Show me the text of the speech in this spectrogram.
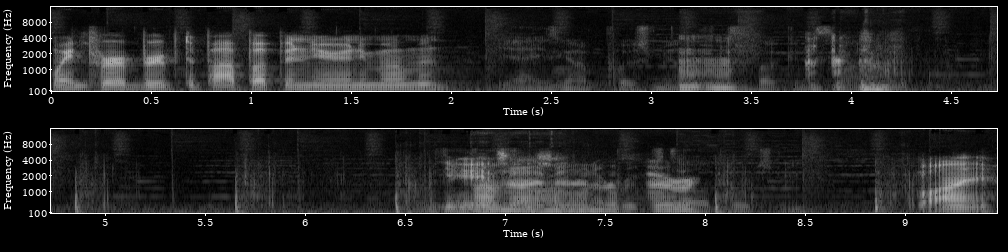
Waiting for a brute to pop up in here any moment. Yeah, he's gonna push me off this fucking slime. Yeah, I'm not even in the server. me. Why?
